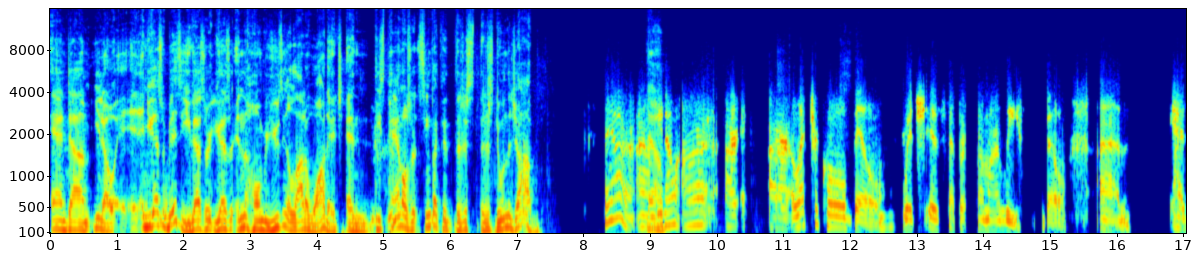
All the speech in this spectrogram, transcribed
and um, you know, and you guys are busy. You guys are you guys are in the home. You're using a lot of wattage, and these Mhm. panels. Are, it seems like they're, they're just they're just doing the job. They are. Um, Yeah. You know, our our our electrical bill, which is separate from our lease bill, um, has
